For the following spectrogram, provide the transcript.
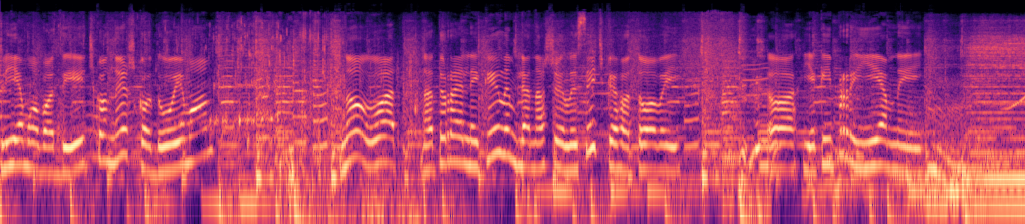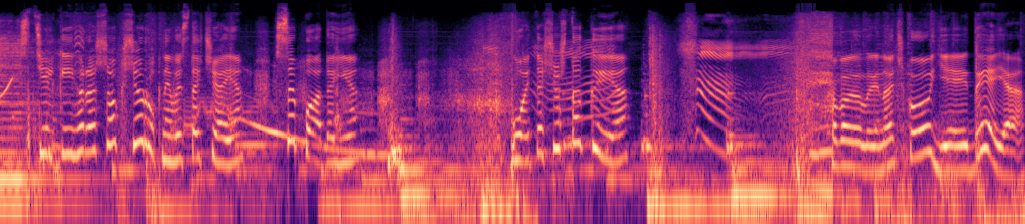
П'ємо водичку, не шкодуємо. Ну от, натуральний килим для нашої лисички готовий. Ох, який приємний. Стільки іграшок, що рук не вистачає. Все падає. Ой, та що ж таке? Хвилиночку, є ідея.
